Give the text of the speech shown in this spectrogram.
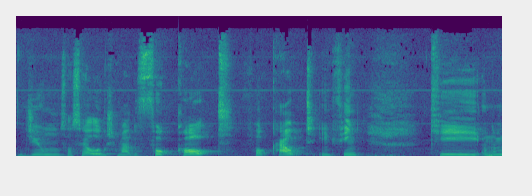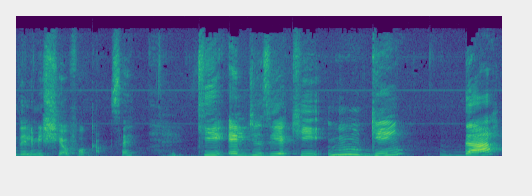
de um sociólogo chamado Foucault, Foucault, enfim, que o nome dele é Michel Foucault, certo? Que ele dizia que ninguém dá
